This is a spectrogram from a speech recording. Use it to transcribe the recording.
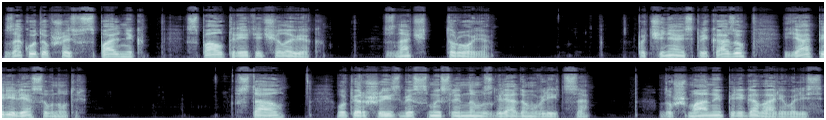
закутавшись в спальник, спал третий человек. Значит, трое. Подчиняясь приказу, я перелез внутрь. Встал, упершись бессмысленным взглядом в лица. Душманы переговаривались.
